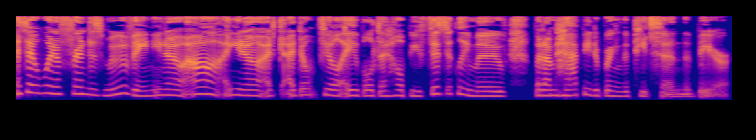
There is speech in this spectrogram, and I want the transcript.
And so when a friend is moving, you know, ah, you know, I, I don't feel able to help you physically move, but I'm happy to bring the pizza and the beer.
